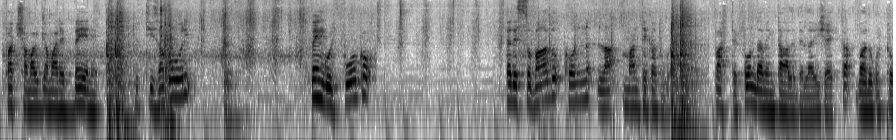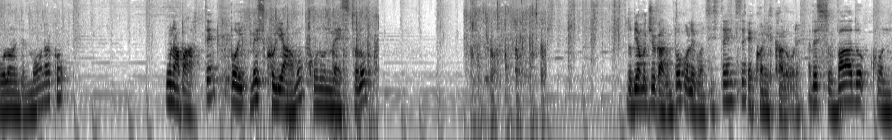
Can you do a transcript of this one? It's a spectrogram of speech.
Faccio amalgamare bene tutti i sapori. Spengo il fuoco e adesso vado con la mantecatura. Parte fondamentale della ricetta, vado col provolone del Monaco. Una parte, poi mescoliamo con un mestolo Dobbiamo giocare un po' con le consistenze e con il calore. Adesso vado con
